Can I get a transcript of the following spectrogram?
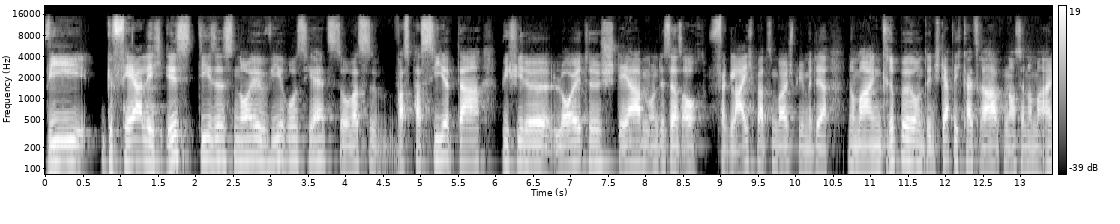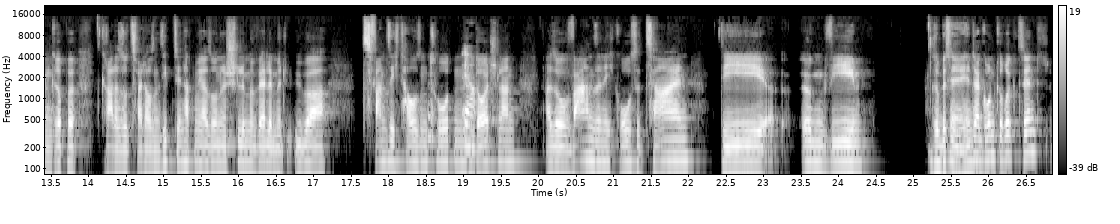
wie gefährlich ist dieses neue Virus jetzt? So was, was passiert da? Wie viele Leute sterben? Und ist das auch vergleichbar zum Beispiel mit der normalen Grippe und den Sterblichkeitsraten aus der normalen Grippe? Gerade so 2017 hatten wir ja so eine schlimme Welle mit über 20.000 Toten ja. in Deutschland. Also wahnsinnig große Zahlen, die irgendwie so ein bisschen in den Hintergrund gerückt sind.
